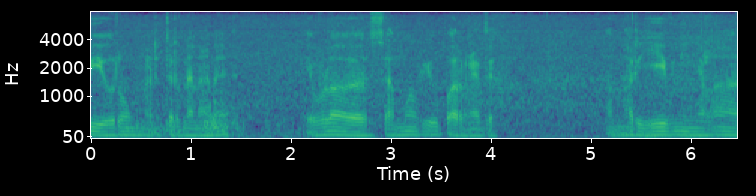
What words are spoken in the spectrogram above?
வியூ ரூம் எடுத்திருந்தேன் நான். எவ்வளோ செம்ம வியூ பாருங்கள் இது. அது மாதிரி ஈவினிங்கெல்லாம்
